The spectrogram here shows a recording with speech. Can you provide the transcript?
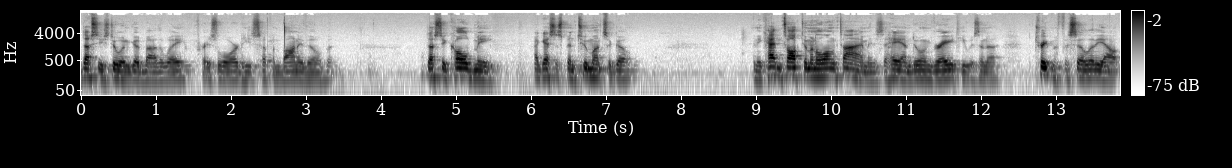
Dusty's doing good, by the way. Praise the Lord. He's up in Bonnyville. But Dusty called me, I guess it's been two months ago. And he hadn't talked to him in a long time. And he said, Hey, I'm doing great. He was in a treatment facility out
